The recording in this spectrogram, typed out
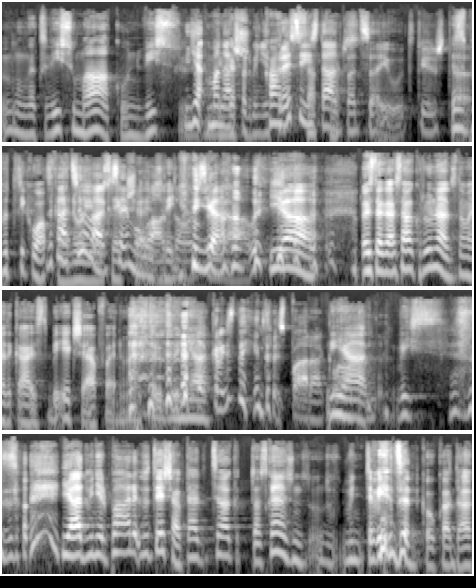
liekas, visu māku un visu. Jā, man arī par viņu ir precīzi tāda pati sajūta. Tieši tā. būtu tikko Tā kā cilvēks emulators, jā, jā. Es tā kā sāku runāt, es domāju, kā es biju iekšā apvainojis. Viņa, Kristīna, tu esi pārāk jā, laba. viss. jā, viņa ir pārāk. Nu, tiešām tāda cilvēka, ka tā skaidrs, un viņa tev iedzen kaut kādā.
